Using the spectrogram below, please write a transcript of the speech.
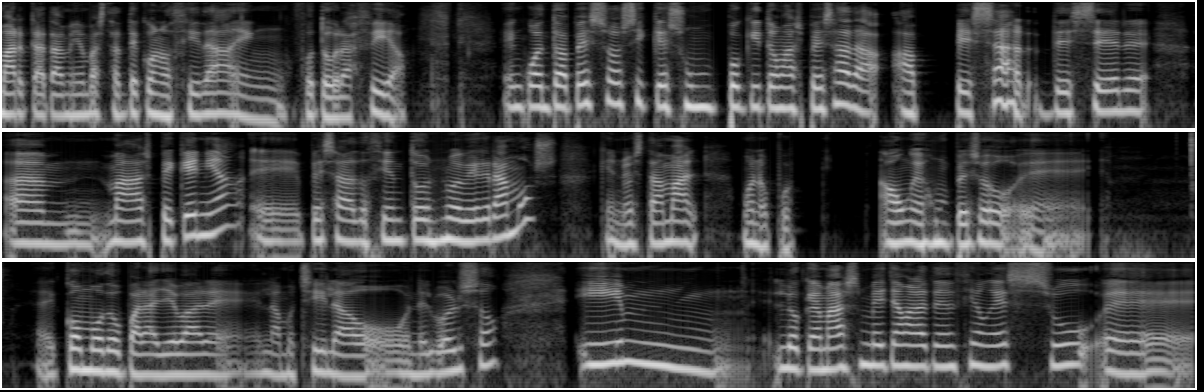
marca también bastante conocida en fotografía. En cuanto a peso, sí que es un poquito más pesada, a pesar de ser más pequeña, eh, pesa 209 gramos, que no está mal. Bueno, pues aún es un peso eh, eh, cómodo para llevar en la mochila o en el bolso. Y mm, lo que más me llama la atención es su eh,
